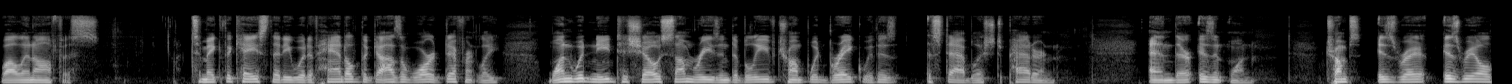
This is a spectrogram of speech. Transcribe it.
while in office. To make the case that he would have handled the Gaza war differently, one would need to show some reason to believe Trump would break with his established pattern. And there isn't one. Trump's Israel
